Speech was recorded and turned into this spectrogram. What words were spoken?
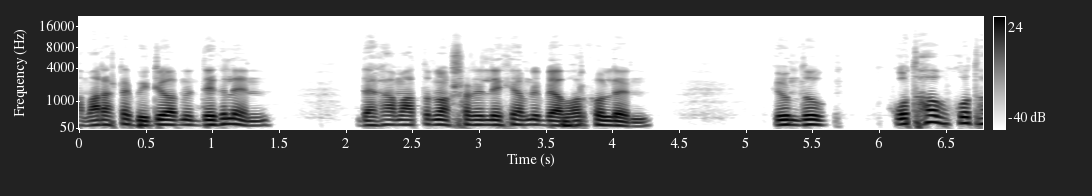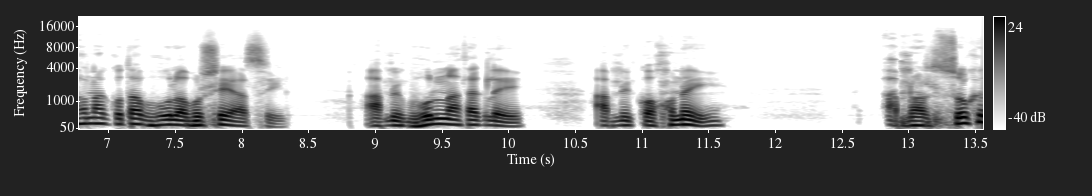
আমার একটা ভিডিও আপনি দেখলেন দেখা মাত্র নকশাটি লিখে আপনি ব্যবহার করলেন, কিন্তু কোথাও কোথাও না কোথাও ভুল অবশ্যই আছে। আপনি ভুল না থাকলে আপনি কখনোই আপনার চোখে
